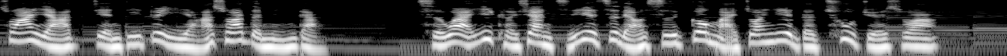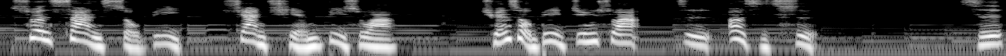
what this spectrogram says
刷牙，减低对牙刷的敏感。此外，亦可向职业治疗师购买专业的触觉刷，顺上手臂向前臂刷，全手臂均刷至二十次。十、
